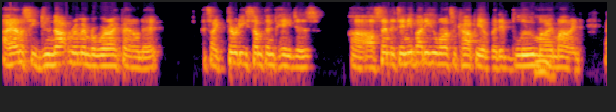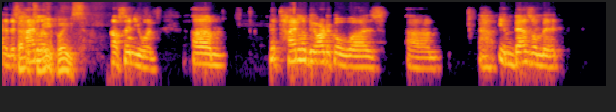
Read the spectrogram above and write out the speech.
I honestly do not remember where I found it. It's like thirty something pages. Uh, I'll send it to anybody who wants a copy of it. It blew my mind. And the Send it to title me, of please. I'll send you one. Um, the title of the article was um, Embezzlement,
